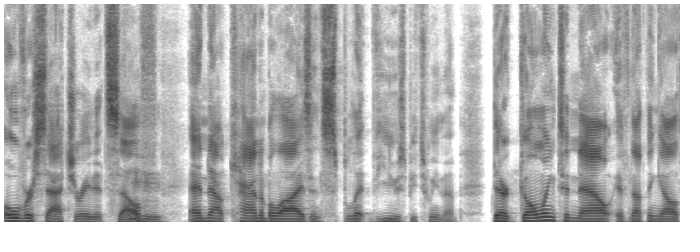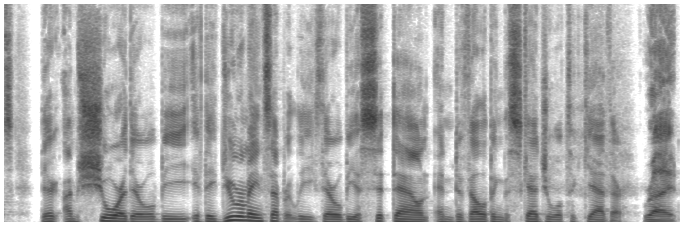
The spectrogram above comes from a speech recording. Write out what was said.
oversaturate itself Mhm. and now cannibalize and split views between them. They're going to now, if nothing else, there I'm sure there will be if they do remain separate leagues, there will be a sit down and developing the schedule together. Right.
